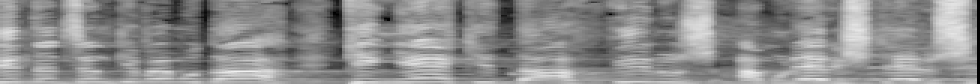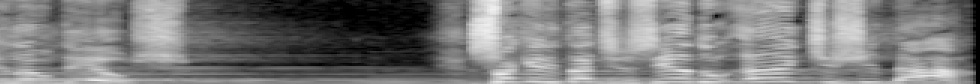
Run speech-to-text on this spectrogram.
e ele está dizendo que vai mudar. Quem é que dá filhos a mulher estéreo senão Deus? Só que ele está dizendo antes de dar,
